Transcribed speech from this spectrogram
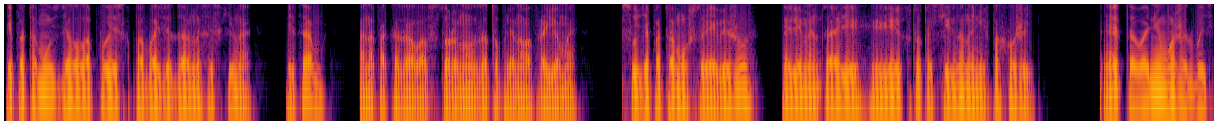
и потому сделала поиск по базе данных из кино, и там, она показала в сторону затопленного проема, судя по тому, что я вижу, элементали или кто-то сильно на них похожий». «Этого не может быть»,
